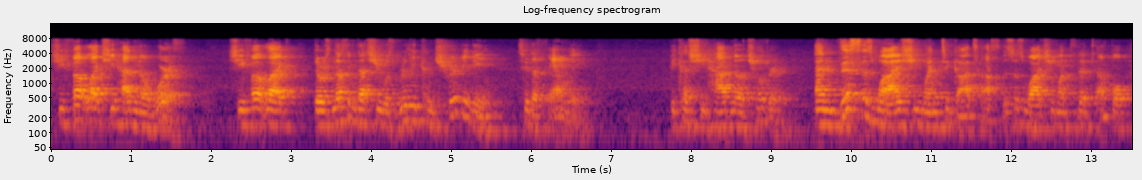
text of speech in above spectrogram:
She felt like she had no worth. She felt like there was nothing that she was really contributing to the family because she had no children. And this is why she went to God's house. This is why she went to the temple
